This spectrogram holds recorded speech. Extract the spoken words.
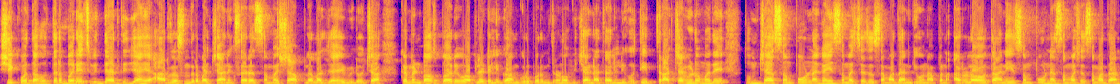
शिकवत आहोत. तर बरेच विद्यार्थी जे आहे अर्जासंदर्भाच्या अनेक साऱ्या समस्या आपल्याला जे आहे व्हिडिओच्या कमेंट बॉक्सद्वारे व आपल्या टेलिग्राम ग्रुपवर मित्रांनो विचारण्यात आलेली होती. तर आजच्या व्हिडिओमध्ये तुमच्या संपूर्ण काही समस्याचं समाधान घेऊन आपण आलेलो आहोत आणि हे संपूर्ण समस्या समाधान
